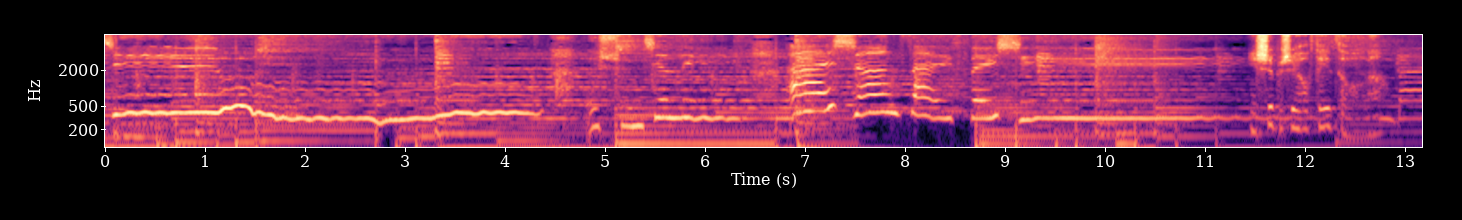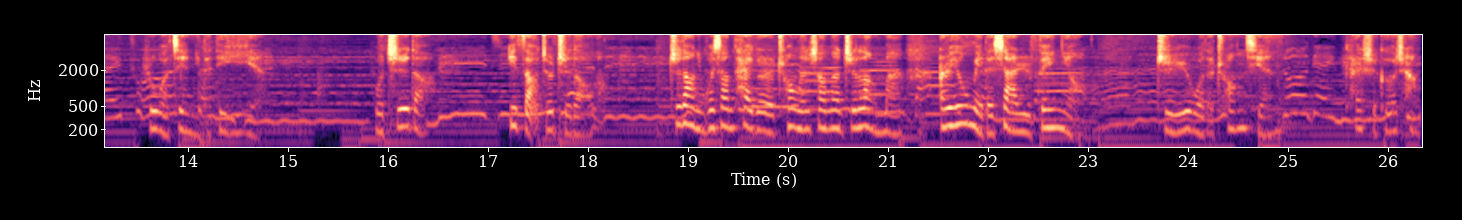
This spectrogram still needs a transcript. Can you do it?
击。而瞬间里，你是不是要飞走了？如我见你的第一眼，我知道，一早就知道了，知道你会像泰戈尔窗栏上那只浪漫而优美的夏日飞鸟，止于我的窗前，开始歌唱。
